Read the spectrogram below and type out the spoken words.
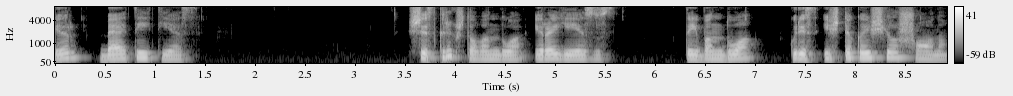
ir be ateities. Šis krikšto vanduo yra Jėzus. Tai vanduo, kuris išteka iš jo šono.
